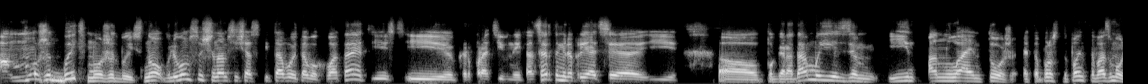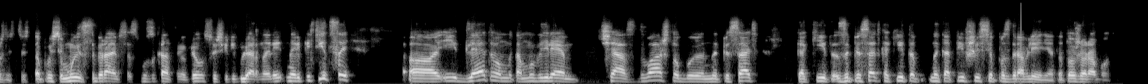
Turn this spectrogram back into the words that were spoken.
А может быть, может быть. Но в любом случае нам сейчас и того, и того хватает. Есть и корпоративные концерты, мероприятия, и э, по городам мы ездим, и онлайн тоже. Это просто дополнительная возможность. То есть, допустим, мы собираемся с музыкантами в любом случае регулярно на репетиции, э, и для этого мы там мы выделяем час-два, чтобы написать какие-то, записать какие-то накопившиеся поздравления. Это тоже работает.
